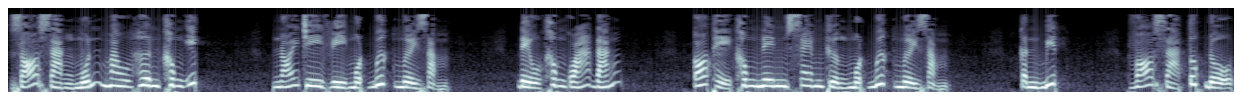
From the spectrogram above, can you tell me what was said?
rõ ràng muốn mau hơn không ít, nói chi vì một bước mười dặm, đều không quá đáng, có thể không nên xem thường một bước mười dặm, cần biết, võ giả tốc độ,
